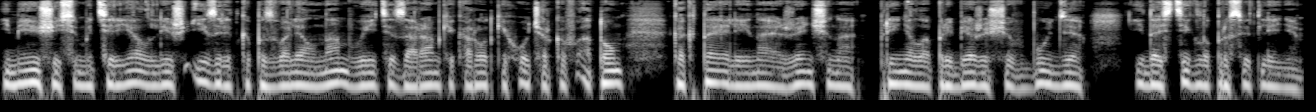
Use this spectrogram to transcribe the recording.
имеющийся материал лишь изредка позволял нам выйти за рамки коротких очерков о том, как та или иная женщина приняла прибежище в Будде и достигла просветления.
